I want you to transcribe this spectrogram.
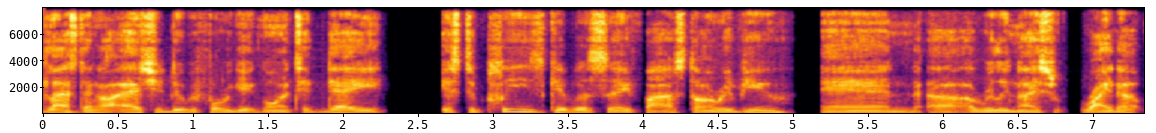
Last thing I'll ask you to do before we get going today is to please give us a five star review and uh, a really nice write up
